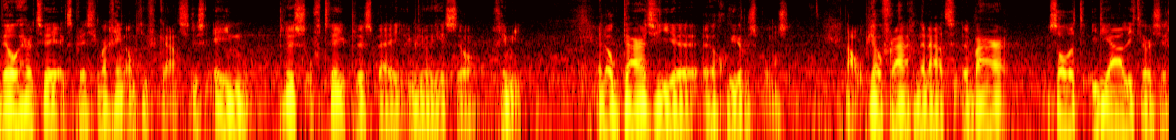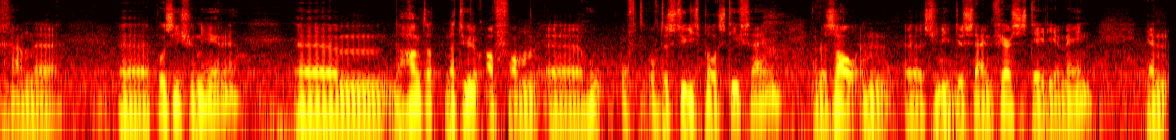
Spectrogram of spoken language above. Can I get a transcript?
wel HER2-expressie, maar geen amplificatie. Dus 1 plus of 2 plus bij immunohistochemie. En ook daar zie je goede responsen. Nou, op jouw vraag inderdaad, eh, waar zal het idealiter zich gaan uh, positioneren? Um, dan hangt dat natuurlijk af van hoe, of, of, de studies positief zijn. Nou, er zal een studie dus zijn versus TDM1. En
